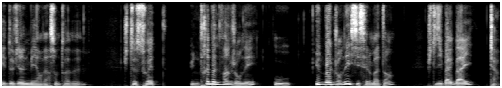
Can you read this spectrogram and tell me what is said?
et deviens une meilleure version de toi-même. Je te souhaite une très bonne fin de journée, ou une bonne journée si c'est le matin. Je te dis bye bye, ciao.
